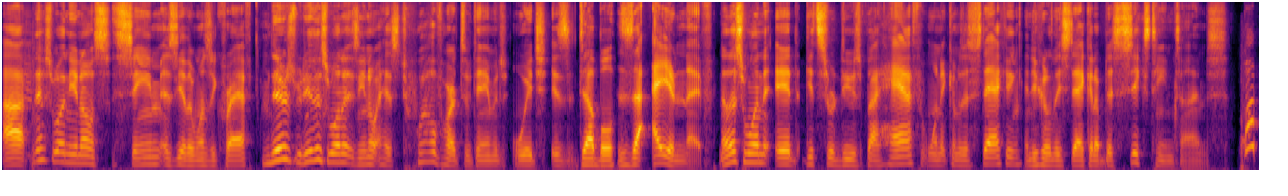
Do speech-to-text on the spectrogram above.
Uh, this one, you know, same as the other ones I craft. The difference between this one is, you know, it has 12 hearts of damage, which is double the iron knife. Now, this one, it gets reduced by half when it comes to stacking, and you can only stack it up to 16 times. Pop.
